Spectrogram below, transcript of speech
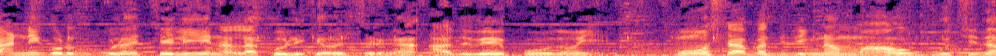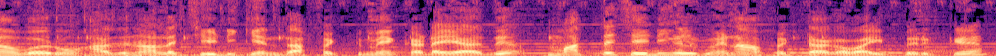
தண்ணி கொடுக்கக்கூட செடியை நல்லா குளிக்க வச்சிருங்க. அதுவே போதும். மோஸ்ட்டாக பார்த்துட்டிங்கன்னா மாவு பூச்சி தான் வரும். அதனால செடிக்கு எந்த அஃபெக்ட்டுமே கிடையாது. மற்ற செடிகளுக்கு வேணால் அஃபெக்ட் ஆக வாய்ப்பு இருக்குது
